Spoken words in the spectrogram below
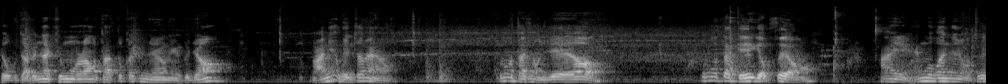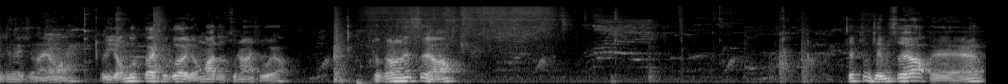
배고프다. 맨날 지금 올라오면 다 똑같은 내용이에요. 그죠? 아니요, 괜찮아요. 그런 거 다시 언제 해요? 그런 거 다 계획이 없어요. 하이, 행복한님 어떻게 지내시나요? 우리 연극 가시고요. 영화도 출연하시고요. 저 결혼했어요. 대충 재밌어요? 예.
